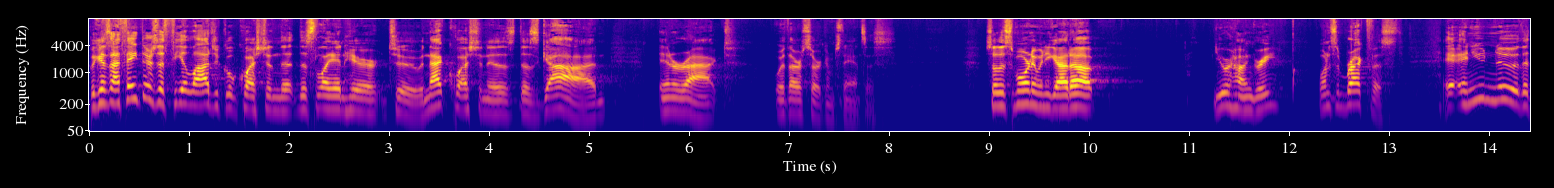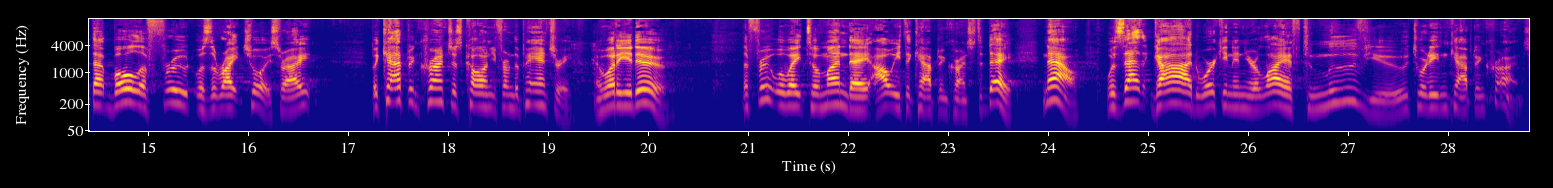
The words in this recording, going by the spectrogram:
Because I think there's a theological question that this laying here too. And that question is Does God interact with our circumstances? So this morning when you got up, you were hungry, wanted some breakfast. And you knew that that bowl of fruit was the right choice, right? But Captain Crunch is calling you from the pantry. And what do you do? The fruit will wait till Monday. I'll eat the Captain Crunch today. Now, was that God working in your life to move you toward eating Captain Crunch?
